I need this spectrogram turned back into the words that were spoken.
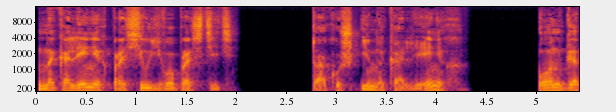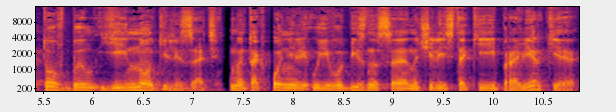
На коленях просил его простить. Так уж и на коленях? Он готов был ей ноги лизать. Мы так поняли, у его бизнеса начались такие проверки,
